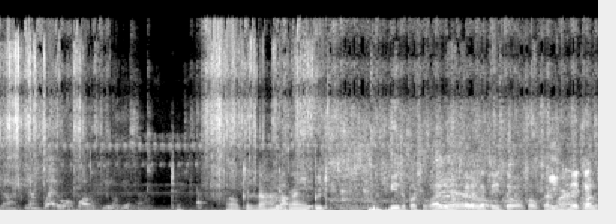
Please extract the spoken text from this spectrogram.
લહણ ટેમ્પો આવ્યો સો કિલો બેસા ઓકે લહણ લીધું અહીં પીડ્યું બીજું પાછું વાડીમાં કરેલો તો એ તો કહું ઘરમાં મેકેલો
